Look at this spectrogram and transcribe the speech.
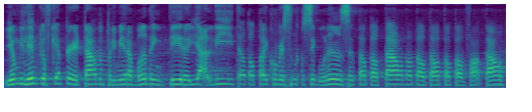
E eu me lembro que eu fiquei apertado, primeira banda inteira, e ali, tal, tal, tal, e conversando com segurança, tal, tal, tal, tal, tal, tal, tal, tal, tal, tal.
